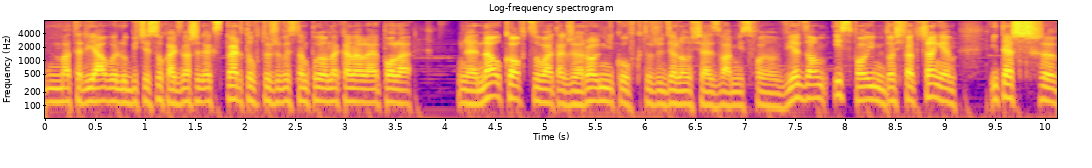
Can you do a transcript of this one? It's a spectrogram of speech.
materiały, lubicie słuchać naszych ekspertów, którzy występują na kanale Epole naukowców, ale także rolników, którzy dzielą się z Wami swoją wiedzą i swoim doświadczeniem. I też e,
